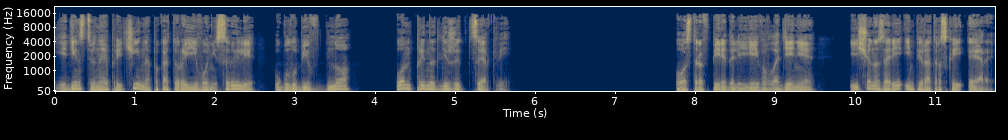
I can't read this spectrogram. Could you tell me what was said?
Единственная причина, по которой его не срыли, углубив дно, он принадлежит церкви. Остров передали ей во владение еще на заре императорской эры.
